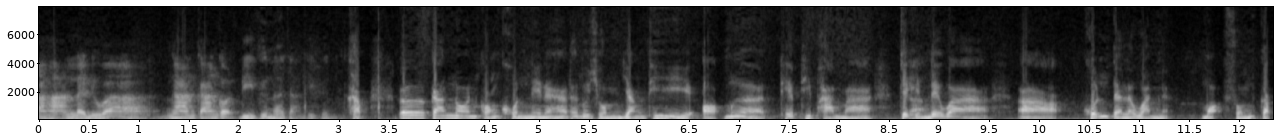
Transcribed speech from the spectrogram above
อาหารอะไรหรือว่างานการก็ดีขึ้นนะอาจารย์ดีขึ้นครับเอ่อการนอนของคนเนี่ยนะฮะท่านผู้ชมอย่างที่ออกเมื่อเทปที่ผ่านมา จะเห็นได้ว่าอ่าคนแต่ละวันเนี่ยเหมาะสมกับ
